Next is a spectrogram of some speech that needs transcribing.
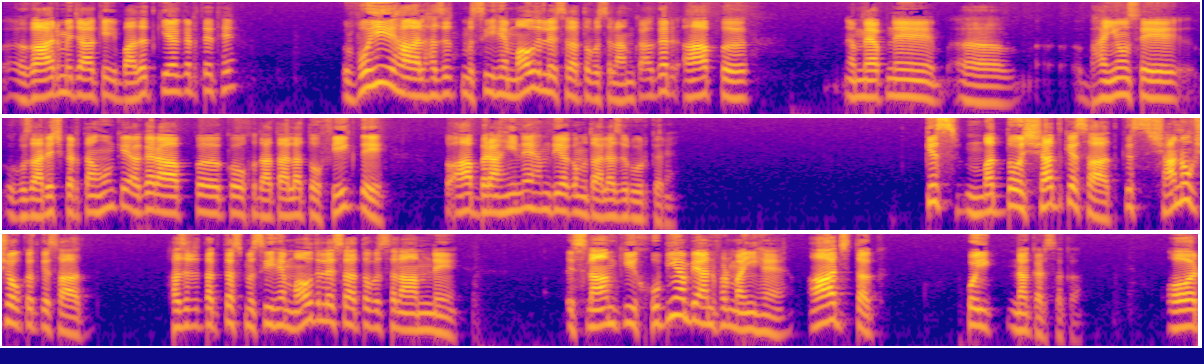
غار میں جا کے عبادت کیا کرتے تھے۔ وہی حال حضرت مسیح ماؤد علیہ السلۃ وسلام کا۔ اگر آپ، میں اپنے بھائیوں سے گزارش کرتا ہوں کہ اگر آپ کو خدا تعالیٰ توفیق دے، تو آپ براہین حمدیہ کا مطالعہ ضرور کریں۔ کس مد و شد کے ساتھ، کس شان و شوکت کے ساتھ حضرت اقتص مسیح ماؤد علیہ السلط وسلام نے اسلام کی خوبیاں بیان فرمائی ہیں، آج تک کوئی نہ کر سکا۔ اور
